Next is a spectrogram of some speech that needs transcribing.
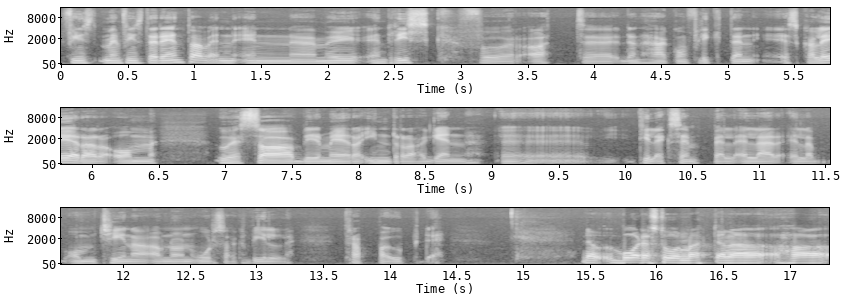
Finns, men finns det rent av en, en, eh, en risk för att eh, den här konflikten eskalerar om USA blir mera indragen, eh, till exempel, eller, eller om Kina av någon orsak vill trappa upp det? Båda stormakterna har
